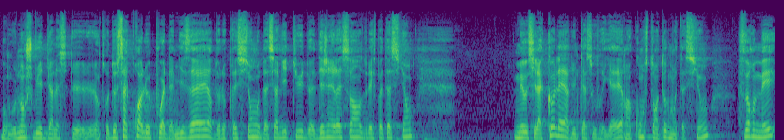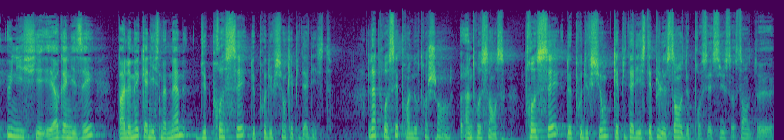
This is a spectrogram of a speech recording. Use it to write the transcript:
bon, non, je voulais dire, entre deux, s'accroît le poids de la misère, de l'oppression, de la servitude, de la dégénérescence, de l'exploitation, mais aussi la colère d'une classe ouvrière en constante augmentation, formée, unifiée et organisée par le mécanisme même du procès de production capitaliste. Là, procès prend un autre, un autre sens. Procès de production capitaliste, et plus le sens de processus au sens de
